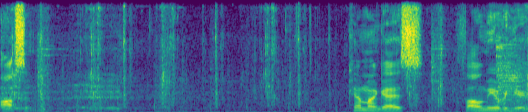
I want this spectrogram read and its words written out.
Awesome. Come on guys. Follow me over here.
